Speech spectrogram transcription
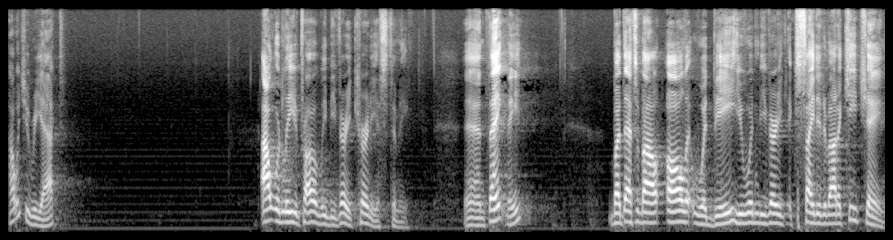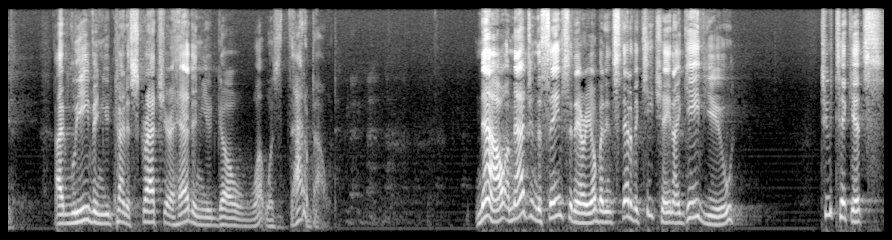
How would you react? Outwardly, you'd probably be very courteous to me and thank me, but that's about all it would be. You wouldn't be very excited about a keychain. I'd leave and you'd kind of scratch your head and you'd go, What was that about? Now, imagine the same scenario, but instead of a keychain, I gave you two tickets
